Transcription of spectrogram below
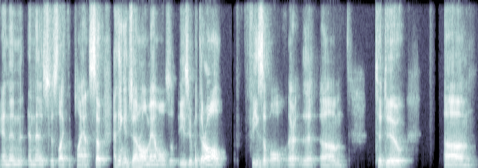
and then and then it's just like the plant. So I think in general mammals easier, but they're all feasible they're, the, um, to do. Um,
